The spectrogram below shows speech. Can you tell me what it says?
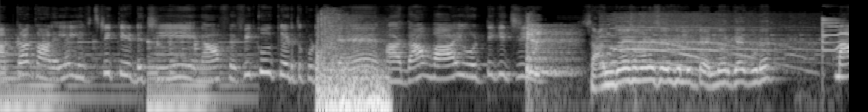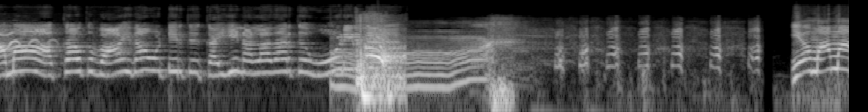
அக்கா காலையில லிப்ஸ்டிக் கேட்டுச்சு நான் ஃபெஃபிக்விக் எடுத்து கொடுத்துட்டேன். அதான் வாய் ஒட்டிக்கிச்சு. சந்தோஷமான செய்தி சொல்லிவிட்டேன் இன்னொரு கேக் கொடு. மாமா அக்காவுக்கு வாய் தான் ஒட்டிருக்கு கை நல்லா தான் இருக்கு ஓடி யோ மாமா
